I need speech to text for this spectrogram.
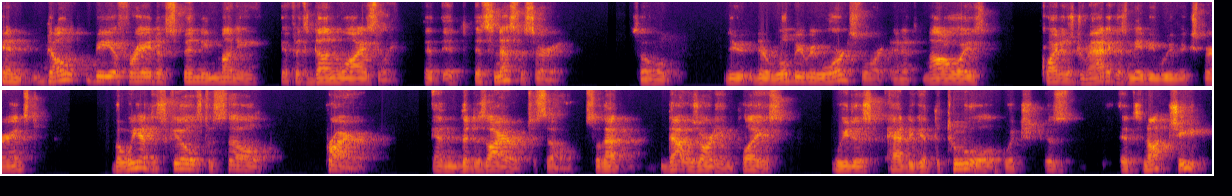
And don't be afraid of spending money if it's done wisely. It, it, it's necessary. So you, there will be rewards for it, and it's not always quite as dramatic as maybe we've experienced. But we had the skills to sell prior and the desire to sell. So that that was already in place. We just had to get the tool, which is it's not cheap.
